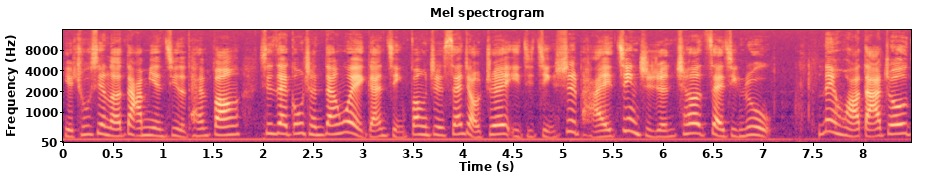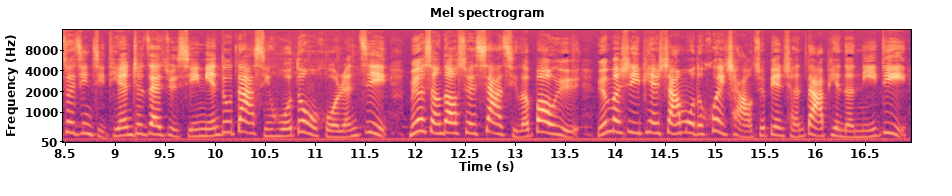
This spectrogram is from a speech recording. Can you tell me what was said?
也出现了大面积的坍方。现在工程单位赶紧放置三角锥以及警示牌，禁止人车再进入。内华达州最近几天正在举行年度大型活动——火人祭，没有想到却下起了暴雨。原本是一片沙漠的会场，却变成大片的泥地，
